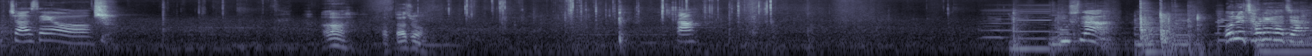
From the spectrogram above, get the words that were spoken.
섭취하세요. 아, 나 따줘. 아, 봉순아 오늘 절에 가자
